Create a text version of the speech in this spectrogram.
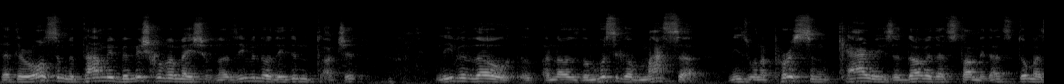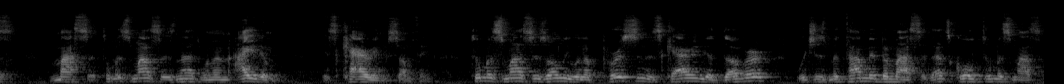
that they're also metami b'mishkav v'meshav. Even though they didn't touch it, and even though, words, the musik of masa means when a person carries a dover that's tummy, that's tumas masa. Tumas masa is not when an item is carrying something. Tumas masa is only when a person is carrying a dover which is metame b'masa. That's called tumas masa.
